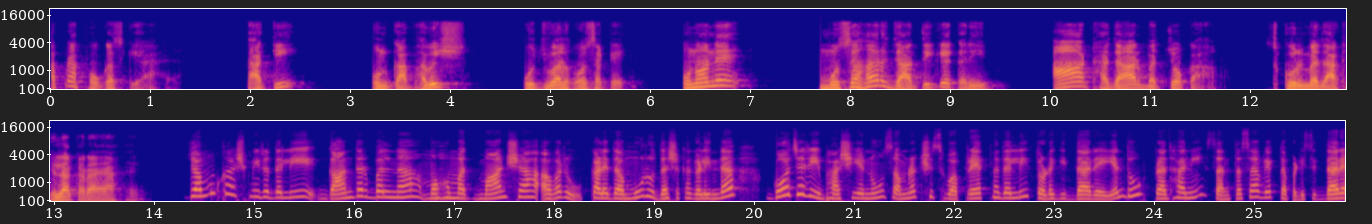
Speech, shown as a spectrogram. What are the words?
अपना फोकस किया है ताकि उनका भविष्य उज्जवल हो सके उन्होंने मुसहर जाति के करीब ಆಟ್ ಹಜಾರ್ ಬಚ್ಚೋ ಕಾ ಸ್ಕೂಲ್ ಮೇ ದಾಖಲಾ ಕರಾಯಾ ಹೈ ಜಮ್ಮು ಕಾಶ್ಮೀರದಲ್ಲಿ ಗಾಂದರ್ಬಲ್ನ ಮೊಹಮ್ಮದ್ ಮಾನ್ ಶಾ ಅವರು ಕಳೆದ ಮೂರು ದಶಕಗಳಿಂದ ಗೋಜರಿ ಭಾಷೆಯನ್ನು ಸಂರಕ್ಷಿಸುವ ಪ್ರಯತ್ನದಲ್ಲಿ ತೊಡಗಿದ್ದಾರೆ ಎಂದು ಪ್ರಧಾನಿ ಸಂತಸ ವ್ಯಕ್ತಪಡಿಸಿದ್ದಾರೆ.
